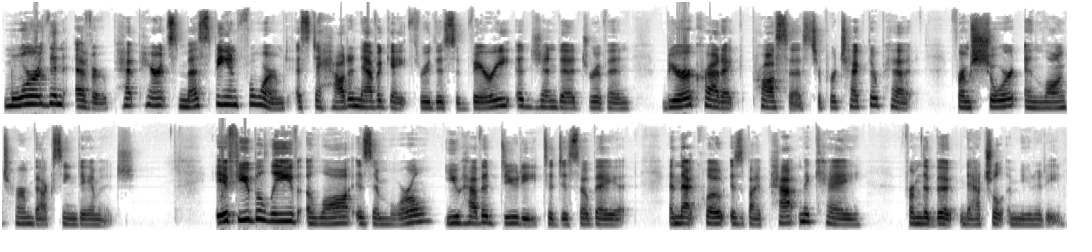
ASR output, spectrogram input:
More than ever, pet parents must be informed as to how to navigate through this very agenda driven bureaucratic process to protect their pet from short and long term vaccine damage. If you believe a law is immoral, you have a duty to disobey it. And that quote is by Pat McKay from the book Natural Immunity.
